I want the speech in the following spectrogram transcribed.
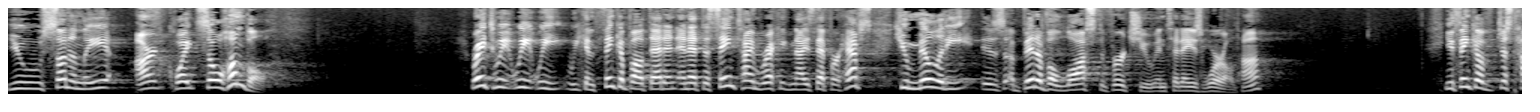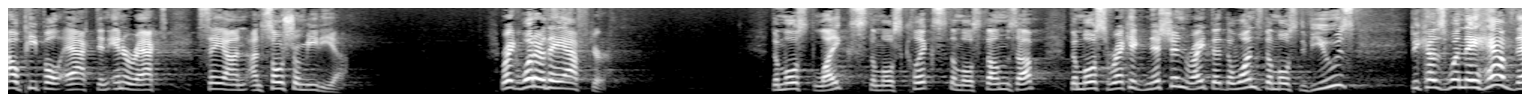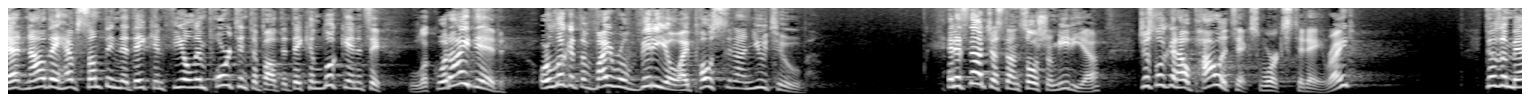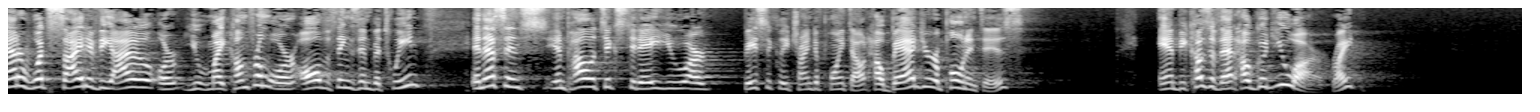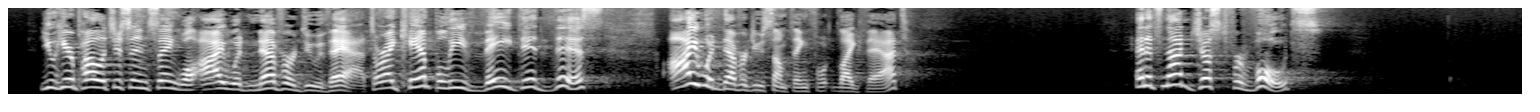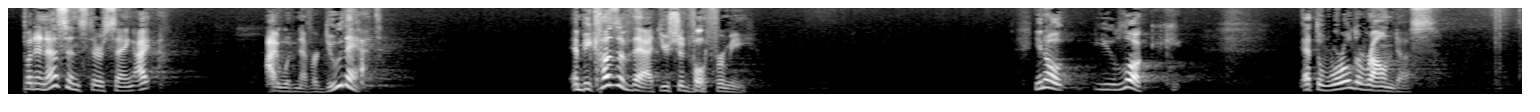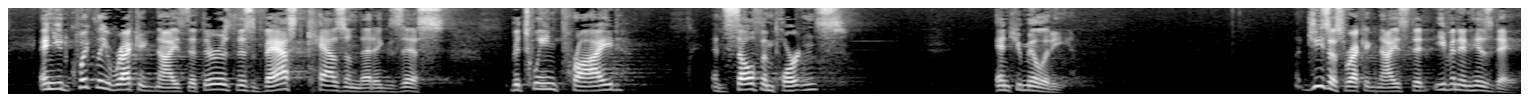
you suddenly aren't quite so humble. Right? We, we, we, we can think about that and, and at the same time recognize that perhaps humility is a bit of a lost virtue in today's world, huh? You think of just how people act and interact, say, on, on social media. Right? What are they after? The most likes, the most clicks, the most thumbs up, the most recognition, right? The, the ones, the most views. Because when they have that, now they have something that they can feel important about, that they can look in and say, look what I did. Or look at the viral video I posted on YouTube. And it's not just on social media. Just look at how politics works today, right? It Doesn't matter what side of the aisle or you might come from or all the things in between. In essence, in politics today, you are basically trying to point out how bad your opponent is, and because of that, how good you are, right? You hear politicians saying, Well, I would never do that, or I can't believe they did this. I would never do something for, like that. And it's not just for votes, but in essence, they're saying, I, I would never do that. And because of that, you should vote for me. You know, you look at the world around us, and you'd quickly recognize that there is this vast chasm that exists between pride and self importance and humility. Jesus recognized it even in his day.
